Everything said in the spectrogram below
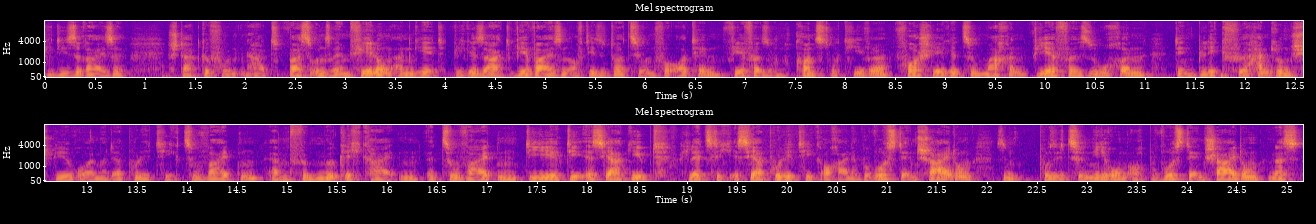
wie diese Reise stattgefunden hat. Was unsere Empfehlung angeht, wie gesagt, wir weisen auf die Situation vor Ort hin. Wir versuchen konstruktive Vorschläge zu machen. Wir versuchen den Blick für Handlungsspielräume der Politik zu weiten, ähm, für Möglichkeiten äh, zu weiten, die, die es ja gibt. Letztlich ist ja Politik auch eine bewusste Entscheidung, sind Positionierung auch bewusste Entscheidungen. Und das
